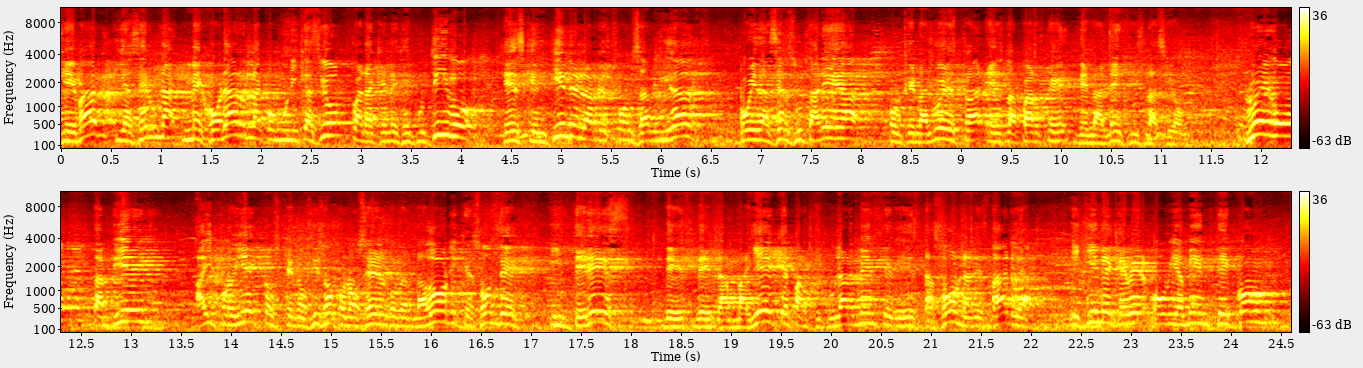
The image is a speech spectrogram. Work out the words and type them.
llevar y hacer una, mejorar la comunicación para que el Ejecutivo, que es quien tiene la responsabilidad, pueda hacer su tarea, porque la nuestra es la parte de la legislación. Luego también hay proyectos que nos hizo conocer el gobernador y que son de interés de, de Lambayeque, particularmente de esta zona, de esta área, y tiene que ver obviamente con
